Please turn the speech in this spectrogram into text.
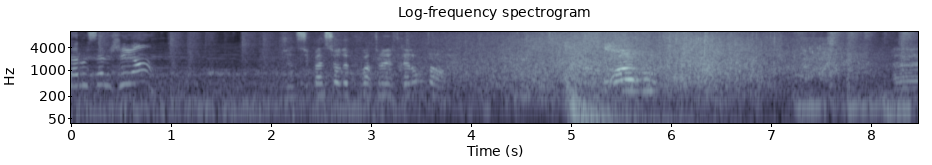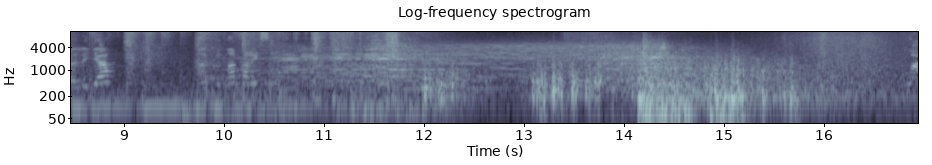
Carrousel géant. Je ne suis pas sûr de pouvoir tenir très longtemps. Oh Euh, les gars, un coup de main par ici. Waouh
